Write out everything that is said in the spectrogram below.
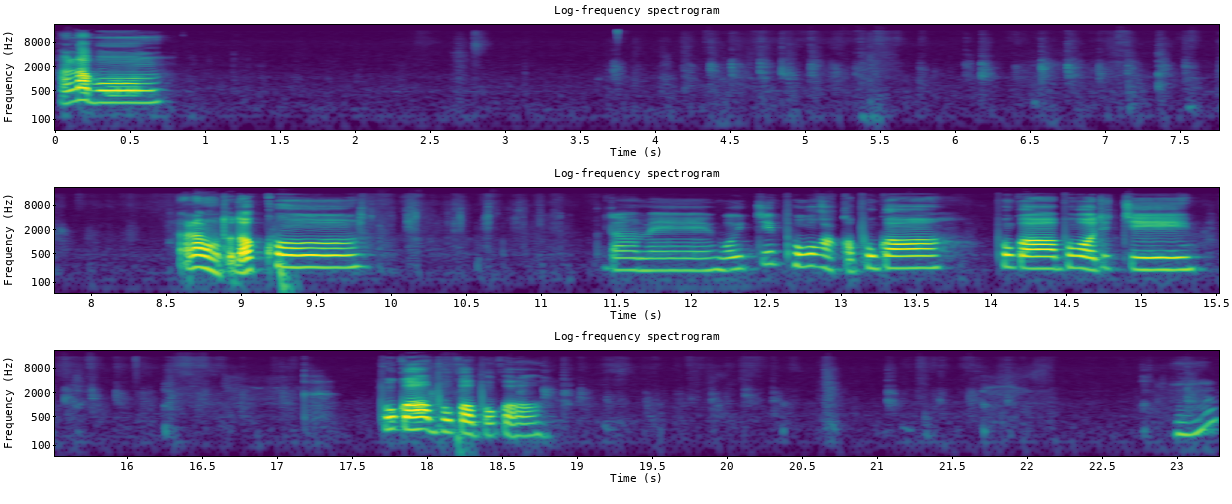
한라봉. 한라봉도 넣고. 그 다음에 뭐 있지? 보거 갖고 와, 보거. 보거, 보거 어딨지? 보거, 보거, 보거. 음?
